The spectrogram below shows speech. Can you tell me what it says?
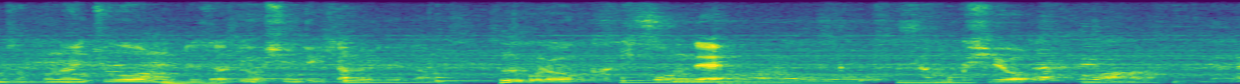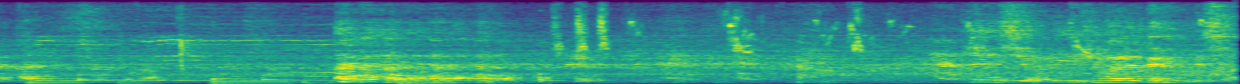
もさこのいちごは本当にさ良心的なんだけどさ、これを書き込んで寒くしよう。禁止を言われてるんでしょ。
